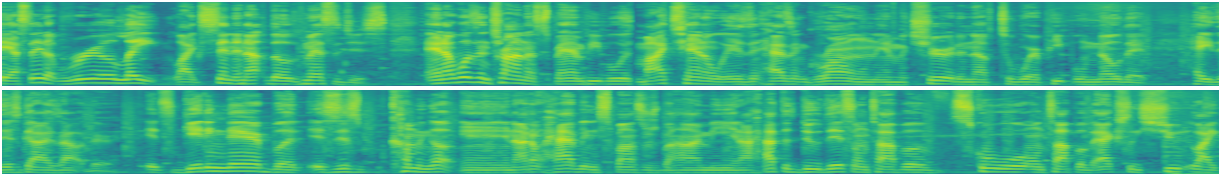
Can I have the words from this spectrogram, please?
I stayed up real late, like sending out those messages. And I wasn't trying to spam people. My channel isn't hasn't grown and matured enough to where people know that hey, this guy's out there. It's getting there, but it's just coming up. And I don't have any sponsors behind me. And I have to do this on top of school, on top of actually shoot. Like,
